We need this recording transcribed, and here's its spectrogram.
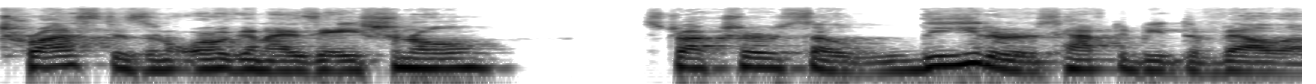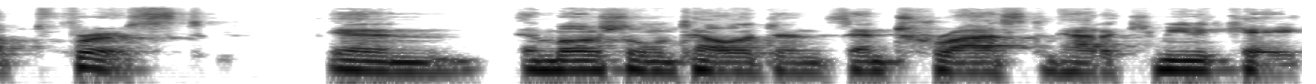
trust is an organizational structure. So leaders have to be developed first in emotional intelligence and trust and how to communicate.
